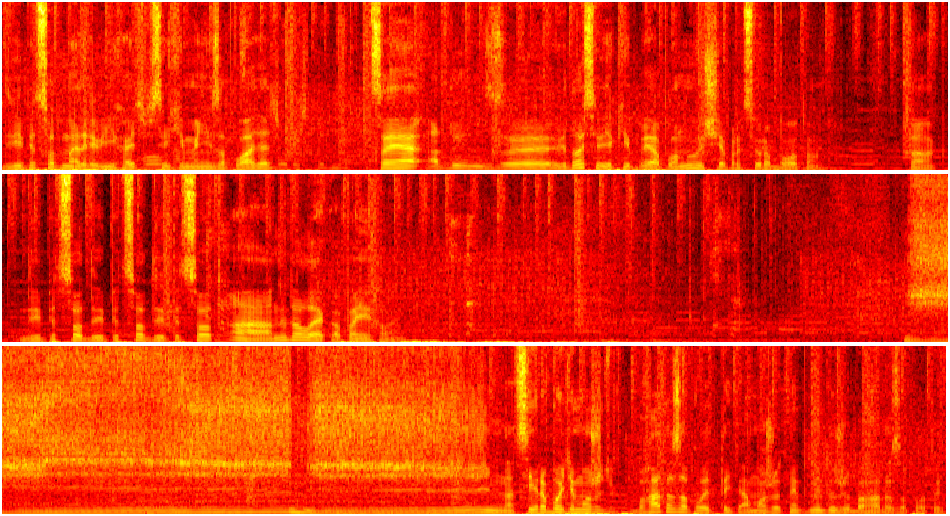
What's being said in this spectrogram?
2500 метрів їхати, скільки мені заплатять. Це один з е, відосів, які я планую ще про цю роботу. Так, 2500, 2500, 2500. А, недалеко, поїхали. На цій роботі можуть багато заплатити, а можуть не, не дуже багато заплатити.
